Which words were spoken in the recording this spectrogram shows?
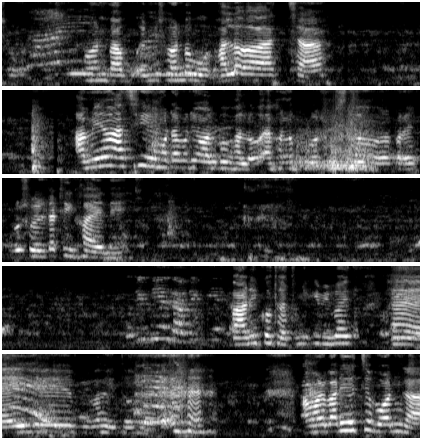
সোহন বাবু এমনি সোহন বাবু, ভালো? আচ্ছা। আমিও আছি মোটামুটি অল্প ভালো, এখনও পুরো সুস্থ মানে পুরো শরীরটা ঠিক হয়নি। বাড়ি কোথায়? তুমি কি বিবাহিত? হ্যাঁ এই যে বিবাহিত হ্যাঁ। আমার বাড়ি হচ্ছে বনগা।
